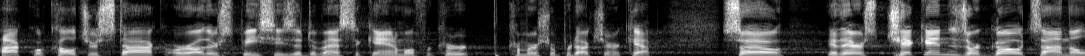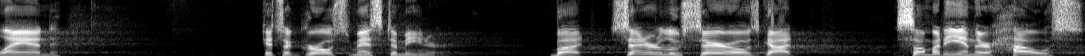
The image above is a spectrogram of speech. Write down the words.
aquaculture stock, or other species of domestic animal for commercial production are kept. So if there's chickens or goats on the land, it's a gross misdemeanor. But Senator Lucero's got somebody in their house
